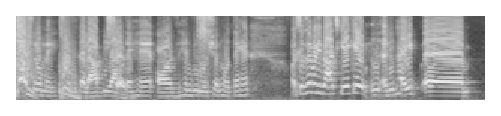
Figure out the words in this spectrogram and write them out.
माशरों में इनकलाब भी आते हैं और जहन भी रोशन होते हैं और सबसे बड़ी बात यह कि अली भाई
